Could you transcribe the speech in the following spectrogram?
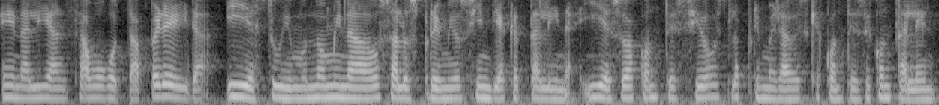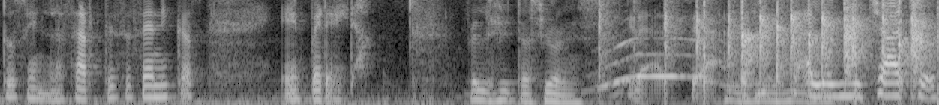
en Alianza Bogotá Pereira y estuvimos nominados a los premios India Catalina y eso aconteció, es la primera vez que acontece con talentos en las artes escénicas en Pereira. Felicitaciones. Gracias a los muchachos.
